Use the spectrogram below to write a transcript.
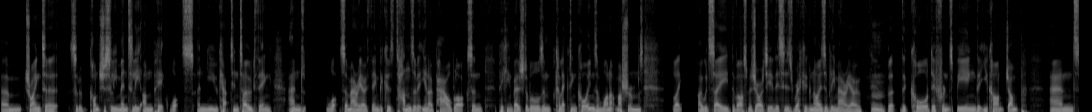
um, trying to sort of consciously, mentally unpick what's a new Captain Toad thing and what's a Mario thing because tons of it, you know, power blocks and picking vegetables and collecting coins and one up mushrooms. Like I would say the vast majority of this is recognizably Mario, mm. but the core difference being that you can't jump and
